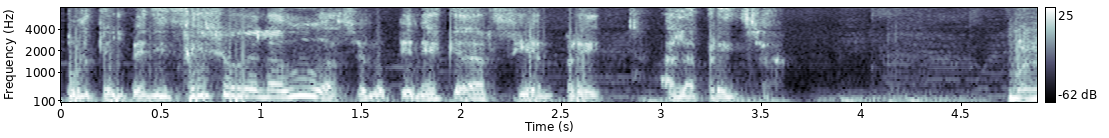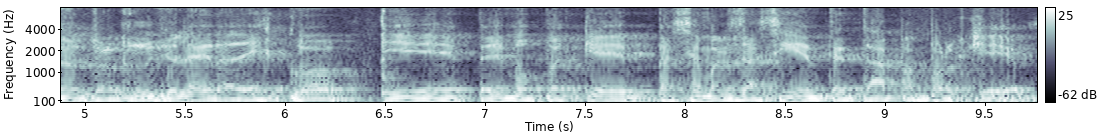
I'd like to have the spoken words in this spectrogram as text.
porque el beneficio de la duda se lo tienes que dar siempre a la prensa. Bueno, doctor Cruz, yo le agradezco y esperemos pues que pasemos a la siguiente etapa porque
